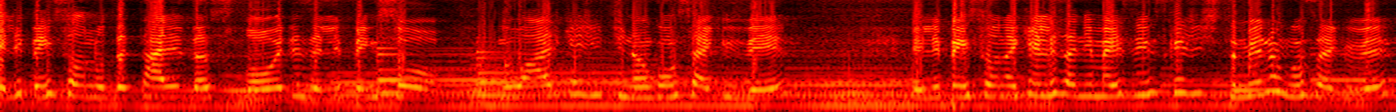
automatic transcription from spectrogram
Ele pensou no detalhe das flores, ele pensou no ar que a gente não consegue ver, ele pensou naqueles animaizinhos que a gente também não consegue ver.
